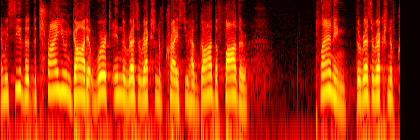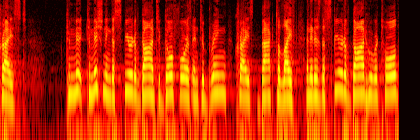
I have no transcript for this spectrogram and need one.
and we see the, the triune God at work in the resurrection of Christ. You have God the Father planning the resurrection of Christ, commi- commissioning the Spirit of God to go forth and to bring Christ back to life. And it is the Spirit of God who we're told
